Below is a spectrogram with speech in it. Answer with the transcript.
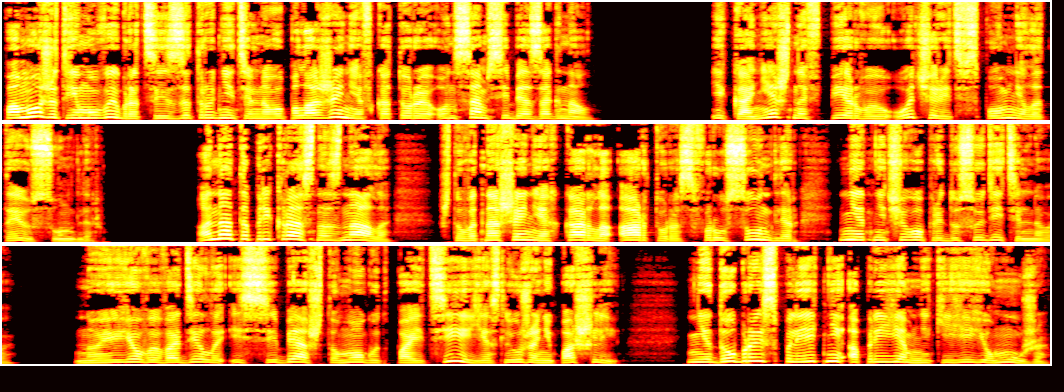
поможет ему выбраться из затруднительного положения, в которое он сам себя загнал. И, конечно, в первую очередь вспомнила Тею Сундлер. Она-то прекрасно знала, что в отношениях Карла Артура с Фру Сундлер нет ничего предусудительного, но ее выводило из себя, что могут пойти, если уже не пошли, недобрые сплетни о преемнике ее мужа.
